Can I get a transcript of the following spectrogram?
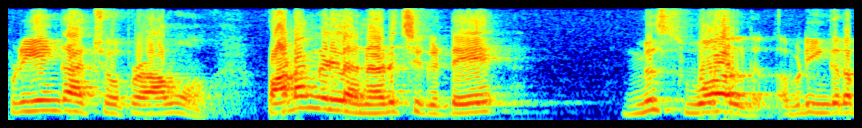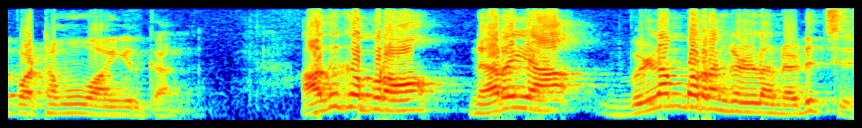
பிரியங்கா சோப்ராவும் படங்களில் நடிச்சுக்கிட்டே மிஸ் வேர்ல்டு அப்படிங்கிற பட்டமும் வாங்கியிருக்காங்க. அதுக்கப்புறம் நிறையா விளம்பரங்களில் நடித்து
